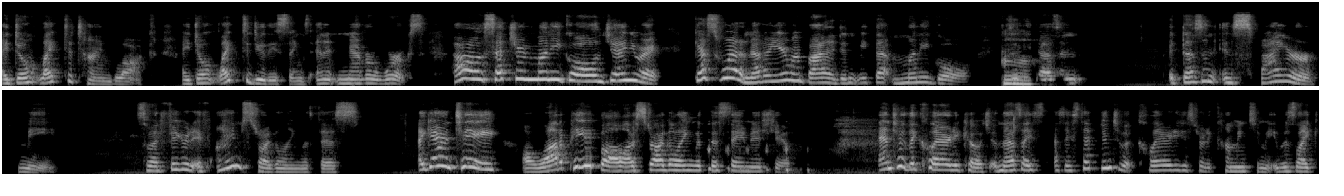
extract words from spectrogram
I don't like to time block. I don't like to do these things and it never works. Oh, set your money goal in January. Guess what? Another year went by and I didn't meet that money goal because mm. it doesn't it doesn't inspire me. So I figured if I'm struggling with this, I guarantee a lot of people are struggling with the same issue. Enter the clarity coach. And as I as I stepped into it, clarity just started coming to me. It was like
